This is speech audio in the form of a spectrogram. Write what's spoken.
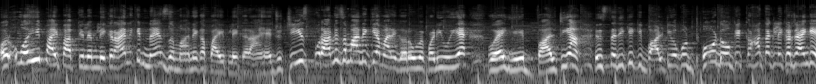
और वही पाइप आपके लिए हम लेकर आए लेकिन नए जमाने का पाइप लेकर आए हैं। जो चीज़ पुराने जमाने की हमारे घरों में पड़ी हुई है, वो है ये बाल्टियाँ। इस तरीके की बाल्टियों को ढो ढो के कहाँ तक लेकर जाएँगे?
